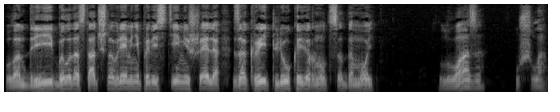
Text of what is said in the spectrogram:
У Ландри было достаточно времени провести Мишеля, закрыть люк и вернуться домой. Луаза ушла.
